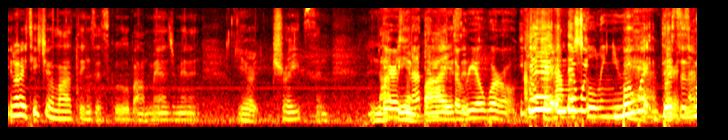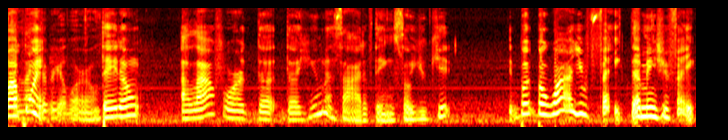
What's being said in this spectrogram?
You know, they teach you a lot of things at school about management and your traits and not There's being nothing biased. like the real world. Yeah, how and then schooling you but have. wait, this there's is my like point. the real world. they don't allow for the the human side of things. So you get, but but why are you fake? That means you're fake.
